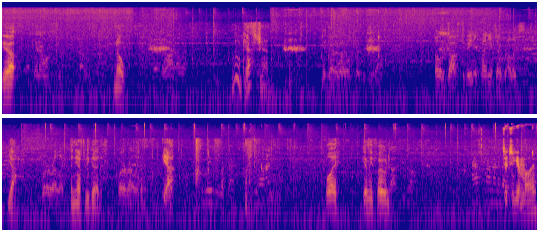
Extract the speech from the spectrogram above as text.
Yeah. Nope. Ooh, gas gen. You have oil? Oh, Josh, to be in your clan, you have to have relics? Yeah. What are relics? And you have to be good. What are relics? Yeah. Yours is up there. You want it? Boy, give me food. Ask Ron in a Did you get mine?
